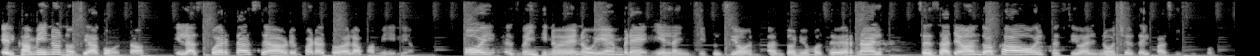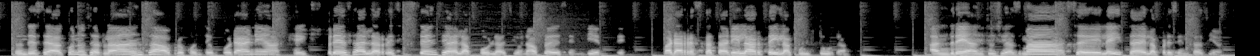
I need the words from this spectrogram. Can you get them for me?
El camino no se agota y las puertas se abren para toda la familia. Hoy es 29 de noviembre y en la institución Antonio José Bernal se está llevando a cabo el Festival Noches del Pacífico, donde se da a conocer la danza afrocontemporánea que expresa la resistencia de la población afrodescendiente para rescatar el arte y la cultura. Andrea, entusiasmada, se deleita de la presentación.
